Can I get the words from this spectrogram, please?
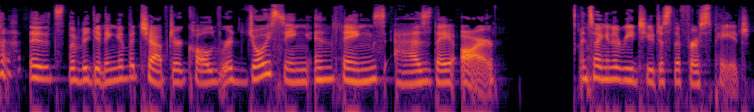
it's the beginning of a chapter called Rejoicing in Things as They Are. And so I'm going to read to you just the first page.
